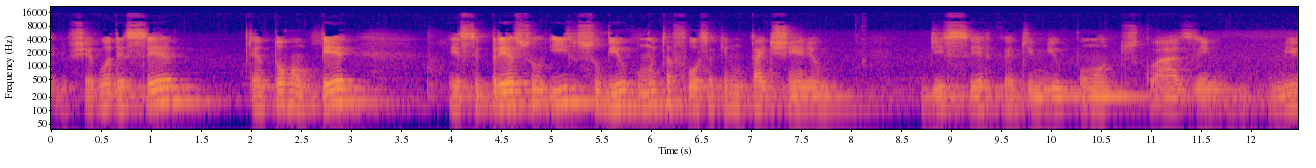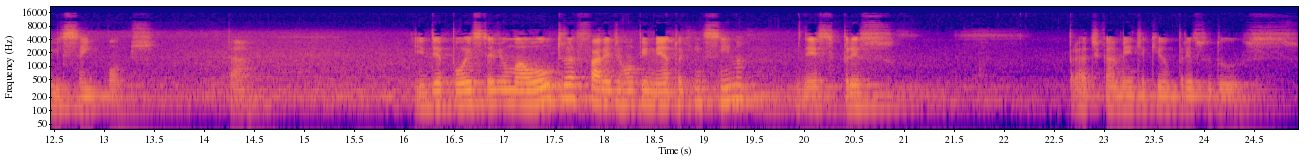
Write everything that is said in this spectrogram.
ele chegou a descer, tentou romper esse preço e subiu com muita força aqui no tight channel de cerca de mil pontos, quase mil e cem pontos, tá? E depois teve uma outra falha de rompimento aqui em cima, nesse preço, praticamente aqui o preço dos,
